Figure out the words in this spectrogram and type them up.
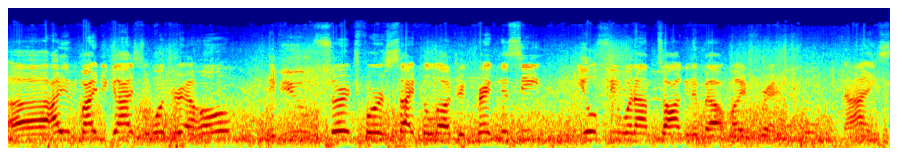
Uh, I invite you guys to wonder at home. If you search for psychologic pregnancy, you'll see what I'm talking about, my friend. Nice.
